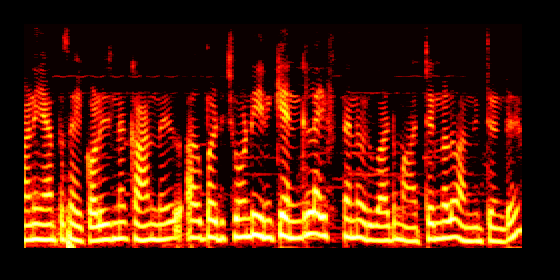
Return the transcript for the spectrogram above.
ആണ് ഞാൻ ഇപ്പോൾ സൈക്കോളജിനെ കാണുന്നത്. അത് പഠിച്ചുകൊണ്ട് എനിക്ക് എന്റെ ലൈഫിൽ തന്നെ ഒരുപാട് മാറ്റങ്ങൾ വന്നിട്ടുണ്ട്.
